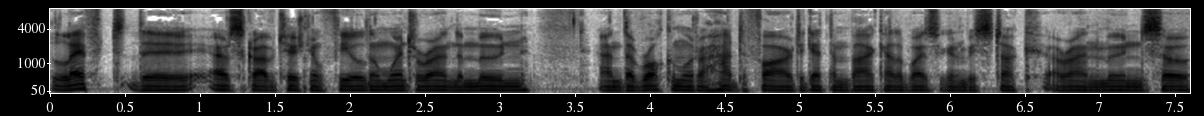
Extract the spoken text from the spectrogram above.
left the Earth's gravitational field and went around the moon, and the rocket motor had to fire to get them back. Otherwise, they're going to be stuck around the moon. So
